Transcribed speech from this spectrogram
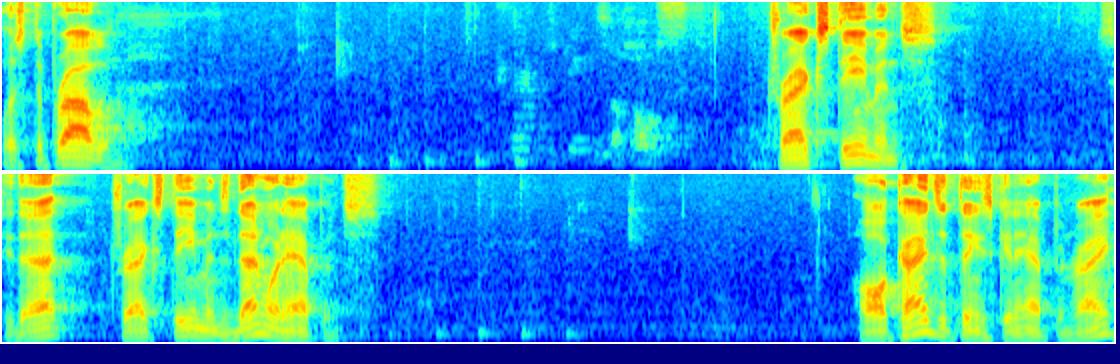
What's the problem? Tracks demons. See that? Tracks demons. Then what happens? All kinds of things can happen, right?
